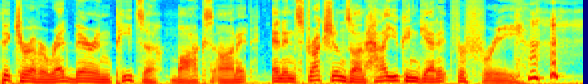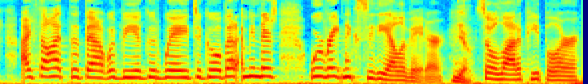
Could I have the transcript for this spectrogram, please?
picture of a Red Baron pizza box on it, and instructions on how you can get it for free. I thought that that would be a good way to go about. It. I mean, there's we're right next to the elevator, Yeah. So a lot of people are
